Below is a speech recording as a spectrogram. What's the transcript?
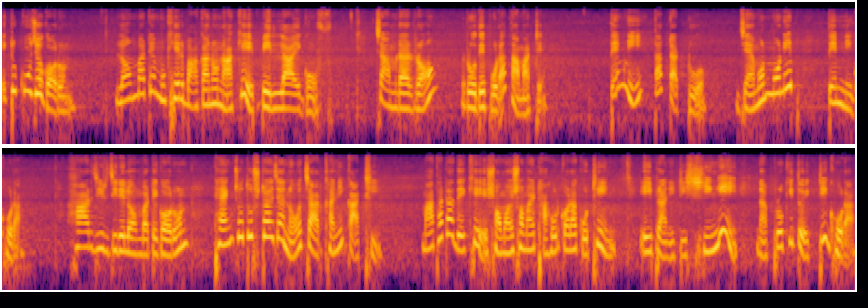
একটু কুঁজো গরম লম্বাটে মুখের বাঁকানো নাকে পেল্লায় গোঁফ। চামড়ার রং রোদে পোড়া তামাটে। তেমনি তার টাট্টুও। যেমন মনিব, তেমনি ঘোড়া। হাড় জিরজিরে লম্বাটে গরম ঠ্যাং চতুষ্টয় যেন চারখানি কাঠি। মাথাটা দেখে সময় সময় ঠাহুর করা কঠিন, এই প্রাণীটি শিঙি না প্রকৃত একটি ঘোড়া?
